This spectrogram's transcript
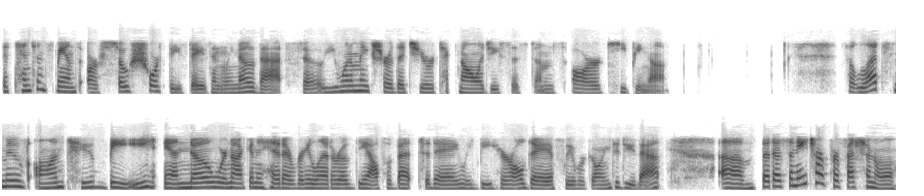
Attention spans are so short these days, and we know that. So you want to make sure that your technology systems are keeping up. So let's move on to B. And no, we're not going to hit every letter of the alphabet today. We'd be here all day if we were going to do that. Um, but as an HR professional,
